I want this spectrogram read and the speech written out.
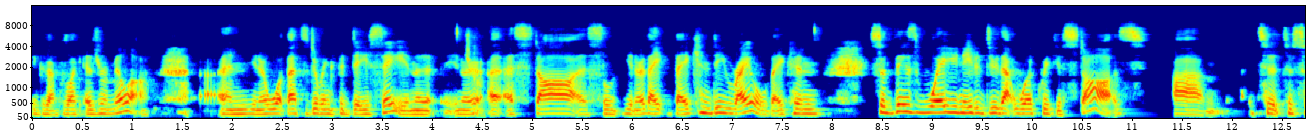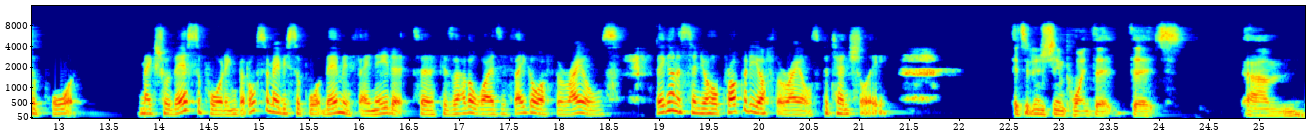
examples like Ezra Miller, and you know what that's doing for DC, and a, you know Sure. a, a star, a you know they they can derail, they can. So there's where you need to do that work with your stars um, to to support. Make sure they're supporting, but also maybe support them if they need it. Because otherwise, if they go off the rails, they're going to send your whole property off the rails potentially. it's an interesting point that that um,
